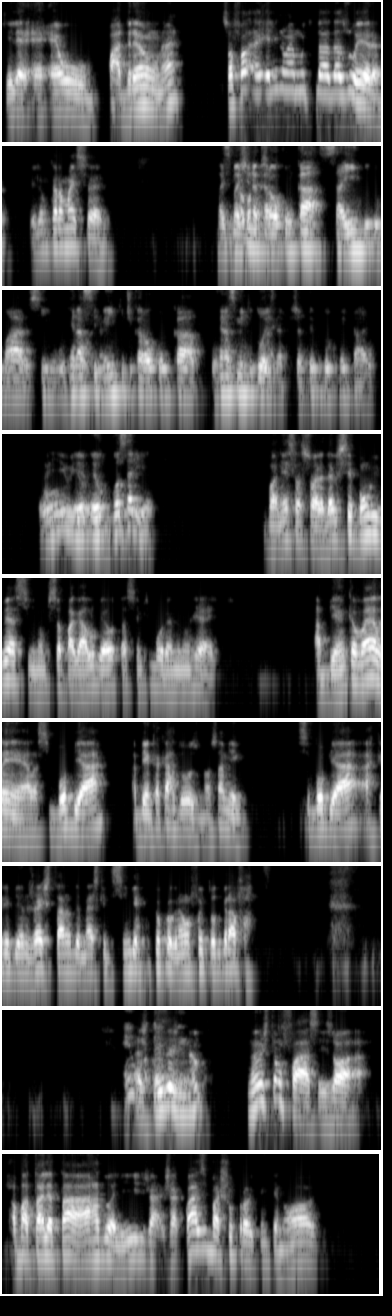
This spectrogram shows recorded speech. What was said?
que ele é, é, é o padrão, né? Só ele não é muito da, da zoeira. Ele é um cara mais sério. Mas imagina a Carol Conká saindo do mar, assim, o renascimento de Carol Conká, o renascimento 2, né? Porque já teve o documentário. Eu, eu, eu, gostaria. Vanessa Soria, deve ser bom viver assim, não precisa pagar aluguel, tá sempre morando no reality. A Bianca vai além, ela se bobear, a Bianca Cardoso, nossa amiga, se bobear, a Arcrebiano já está no The Masked Singer porque o programa foi todo gravado. As coisas não, não estão fáceis. Ó, a batalha está árdua ali, já, já quase baixou para 89.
